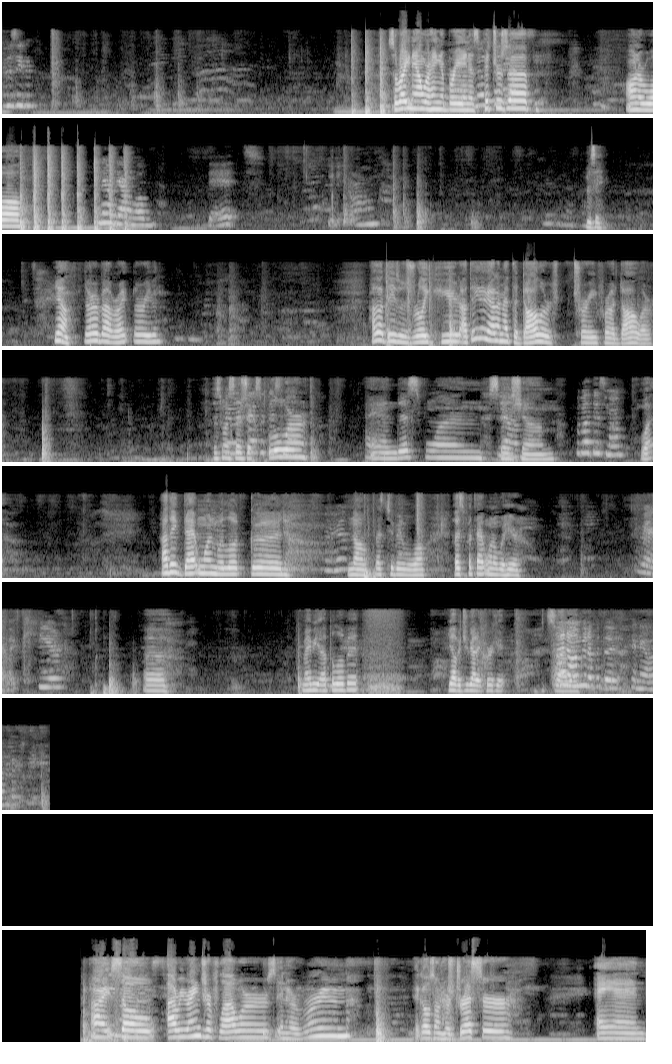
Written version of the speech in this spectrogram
Who's even? So right now we're hanging Brianna's pictures up on her wall. Now down a little bit. You did it wrong. Let me see. Yeah, they're about right. They're even. I thought these was really cute. I think I got them at the Dollar Tree for a dollar. This one says with this Explore. And this one says Yum. What about this, Mom? What? I think that one would look good. No, that's too big of a wall. Let's put that one over here. Right, like here. Uh, maybe up a little bit. Yeah, but you got it crooked. I know, I'm gonna put the the nail on first. All right, so I rearranged her flowers in her room. It goes on her dresser. And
